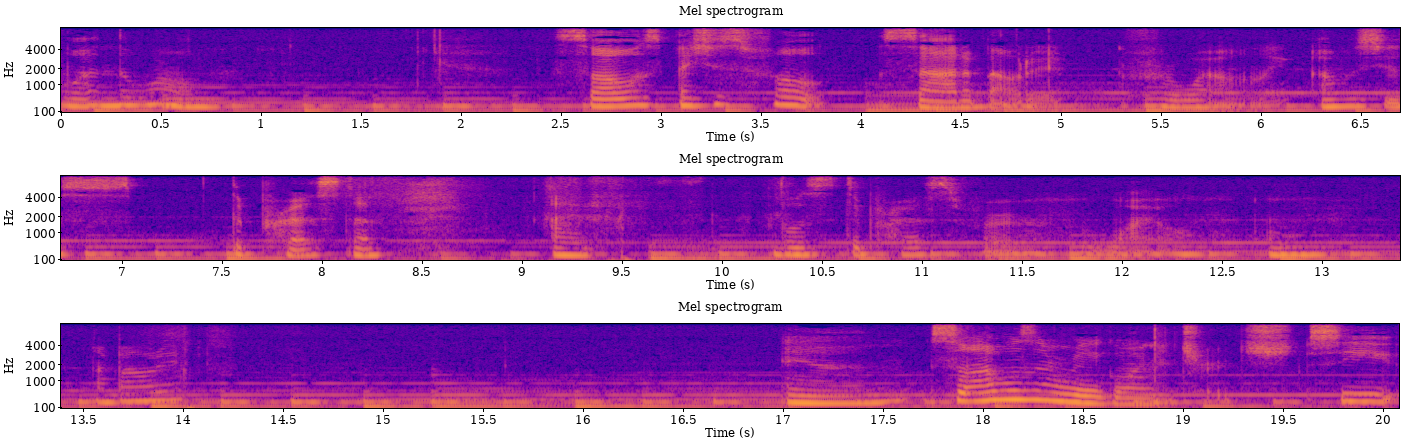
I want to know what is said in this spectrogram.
what in the world so I was I just felt sad about it for a while like I was just depressed and I was depressed for a while um, about it and so I wasn't really going to church see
